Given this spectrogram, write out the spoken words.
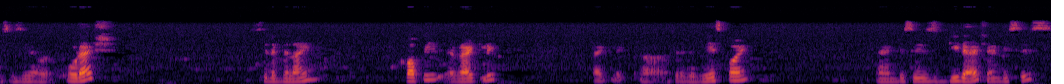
this is your o dash select the line copy right click right click uh, select the base point and this is d dash and this is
